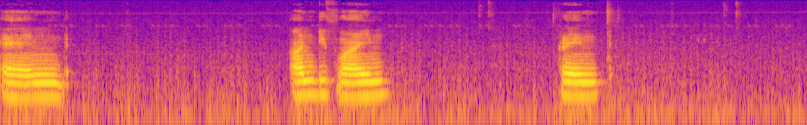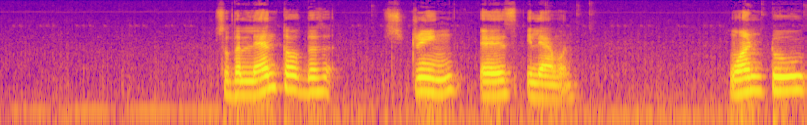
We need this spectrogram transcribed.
and undefined print. So the length of the string is 11 1 2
